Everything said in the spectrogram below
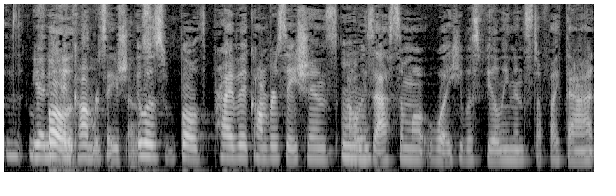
In, in conversations. It was both private conversations. Mhm. Always asked him what, what he was feeling and stuff like that.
